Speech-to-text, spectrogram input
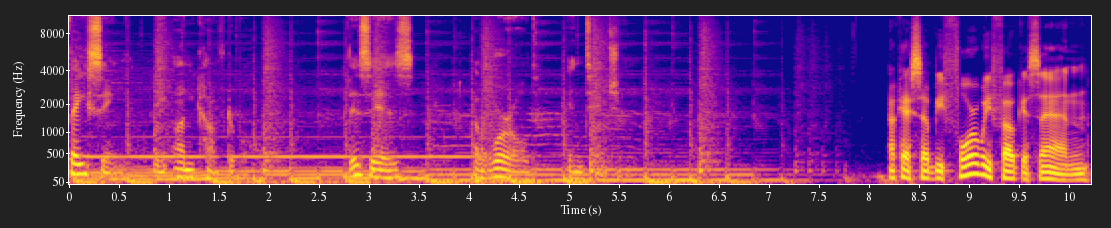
facing the uncomfortable. This is a World Intention. Okay, so before we focus in,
